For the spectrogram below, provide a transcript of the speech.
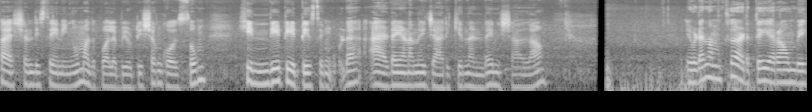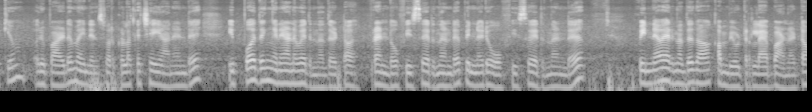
ഫാഷൻ ഡിസൈനിങ്ങും അതുപോലെ ബ്യൂട്ടീഷ്യൻ കോഴ്സും ഹിന്ദി ടി ടി സിയും കൂടെ ആഡ് ചെയ്യണമെന്ന് വിചാരിക്കുന്നുണ്ട് ഇൻഷാല്ല ഇവിടെ നമുക്ക് അടുത്ത ഇയർ ആകുമ്പോഴേക്കും ഒരുപാട് മെയിന്റനൻസ് വർക്കുകളൊക്കെ ചെയ്യാനുണ്ട്. ഇപ്പോൾ ഇതിങ്ങനെയാണ് വരുന്നത് കേട്ടോ ഫ്രണ്ട് ഓഫീസ് വരുന്നുണ്ട് പിന്നെ ഒരു ഓഫീസ് വരുന്നുണ്ട്. പിന്നെ വരുന്നത് ഇതാ കമ്പ്യൂട്ടർ ലാബാണ് കേട്ടോ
